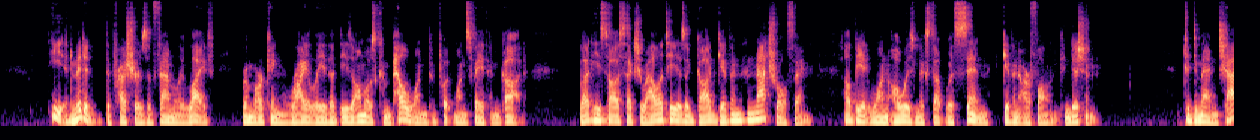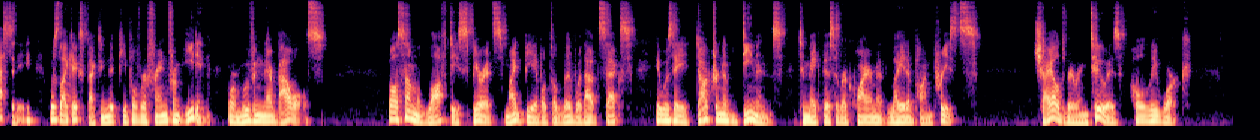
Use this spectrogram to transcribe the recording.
He admitted the pressures of family life, remarking wryly that these almost compel one to put one's faith in God. But he saw sexuality as a God given and natural thing, albeit one always mixed up with sin given our fallen condition. To demand chastity was like expecting that people refrain from eating or moving their bowels. While some lofty spirits might be able to live without sex, it was a doctrine of demons to make this a requirement laid upon priests. Child rearing, too, is holy work.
